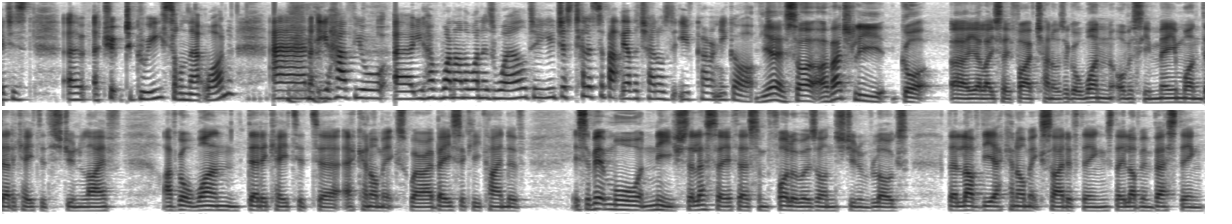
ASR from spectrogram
noticed a, a trip to greece on that one. And you have your uh, you have one other one as well. Do you just tell us about the other channels that you've currently got? Yeah so i've actually got uh, yeah like you say five channels. I've got one obviously main one dedicated to student life. I've got one dedicated to economics where i basically kind of it's a bit more niche. So let's say if there's some followers on student vlogs they love the economic side of things, they love investing,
